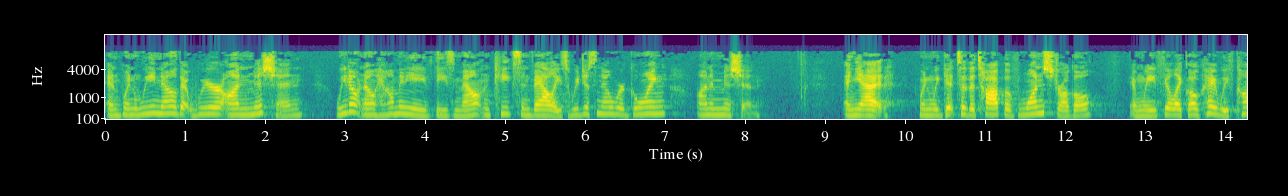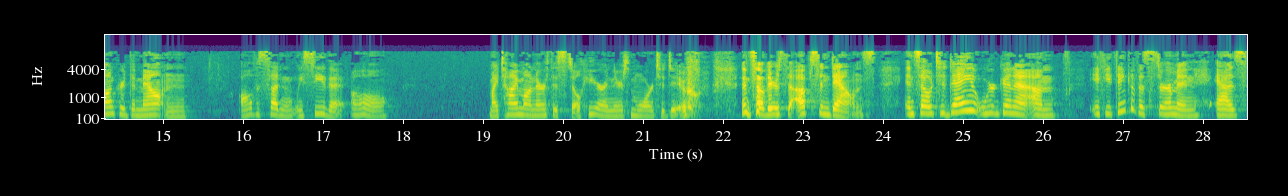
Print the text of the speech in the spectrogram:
And when we know that we're on mission, we don't know how many of these mountain peaks and valleys. We just know we're going on a mission. And yet, when we get to the top of one struggle and we feel like, okay, we've conquered the mountain, all of a sudden we see that, oh, my time on earth is still here and there's more to do. and so there's the ups and downs. And so today we're gonna, um, if you think of a sermon as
